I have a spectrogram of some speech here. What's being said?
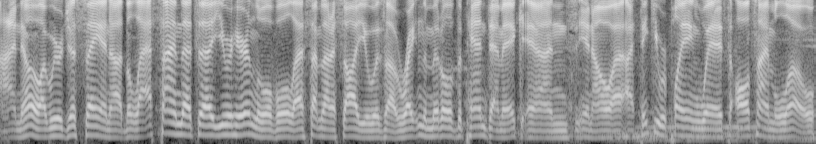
I know. We were just saying uh, the last time that uh, you were here in Louisville, last time that I saw you was uh, right in the middle of the pandemic, and you know I think you were playing with All Time Low,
